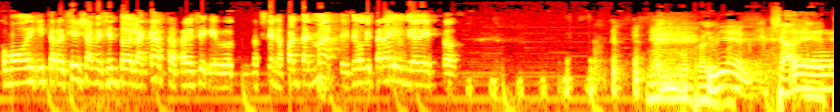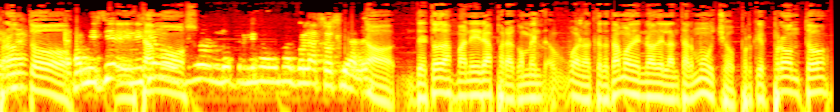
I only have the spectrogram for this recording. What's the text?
como vos dijiste recién, ya me siento de la casa, parece que, no sé, nos falta el mate, tengo que estar ahí un día de estos. No hay ningún problema. Bien. Ya eh, Eh, pronto eh, estamos... no, no terminamos más con las sociales. No, de todas maneras, para comentar, bueno, tratamos de no adelantar mucho, porque pronto,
